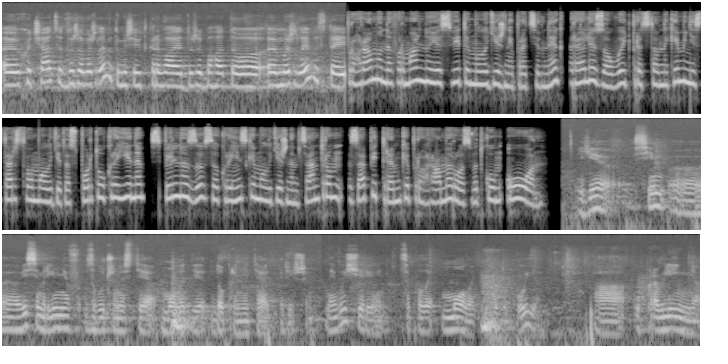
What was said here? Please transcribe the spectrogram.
Е, Хоча це дуже важливо, тому що відкриває дуже багато е, можливостей. Програму неформальної освіти молодіжний працівник реалізовують представники Міністерства молоді та спорту України спільно з Всеукраїнським молодіжним центром за підтримки програми розвитку ООН. Є сім, е, вісім рівнів залученості молоді до прийняття рішень. Найвищий рівень це коли молодь продукує. Управління,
